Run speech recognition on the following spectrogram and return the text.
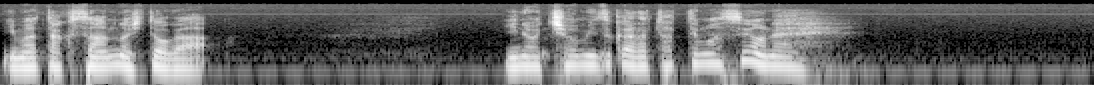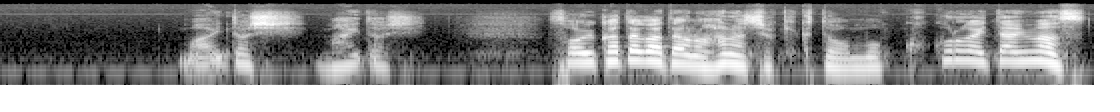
今たくさんの人が命を自ら絶ってますよね。毎年毎年そういう方々の話を聞くともう心が痛みます。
